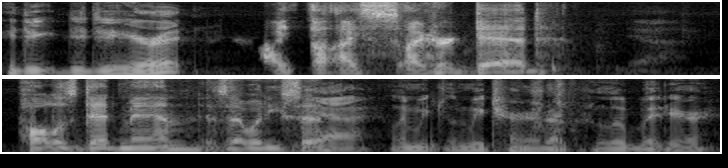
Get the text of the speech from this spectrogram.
Did you did you hear it? I thought I, I heard dead. Yeah. Paul is dead man. Is that what he said? Yeah. Let me let me turn it up a little bit here.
